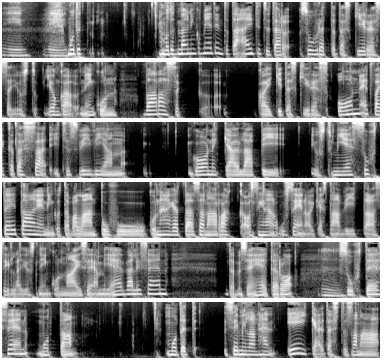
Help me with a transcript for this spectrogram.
Niin, niin. Mutta mutta mä niin mietin tätä äititytär-suhdetta tässä kirjassa just, jonka niin kuin varassa kaikki tässä kirjassa on. Että vaikka tässä itse asiassa Vivian Goonik käy läpi just miessuhteitaan ja niin kuin tavallaan puhuu, kun hän käyttää sanaa rakkaus, niin hän usein oikeastaan viittaa sillä just niin kuin naisen ja miehen väliseen tämmöiseen heterosuhteeseen, mm. mutta, mutta et se milloin hän ei käytä sitä sanaa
